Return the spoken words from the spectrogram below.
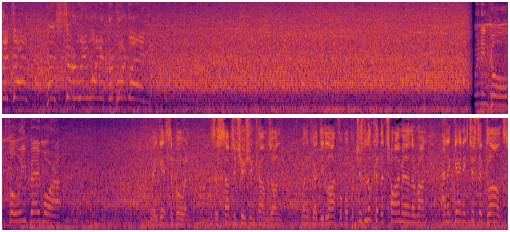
the death has surely won it for Portland! Winning goal, Felipe Mora. He gets the ball and as the substitution comes on, Blanco, delightful ball, but just look at the timing of the run, and again, it's just a glance.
